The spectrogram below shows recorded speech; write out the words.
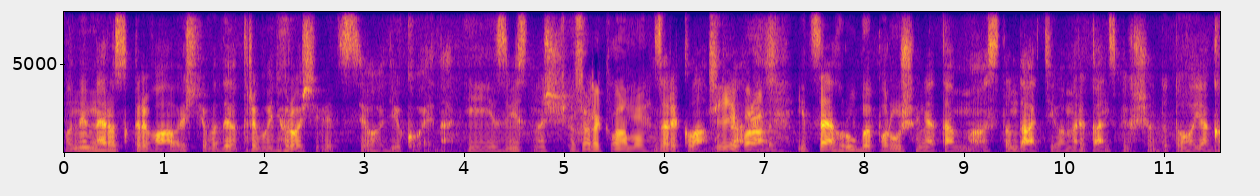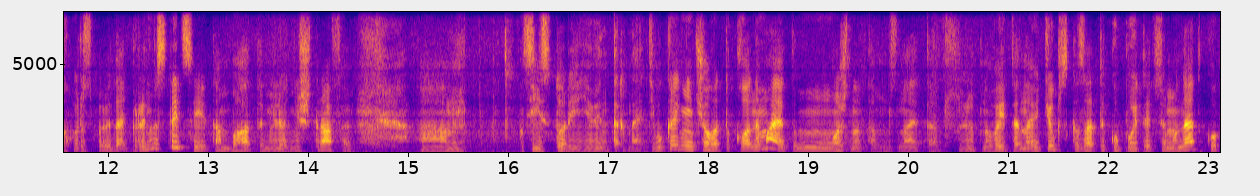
вони не розкривали, що вони отримують гроші від цього дюкоїна. І звісно, що За рекламу за рекламу цієї так. поради. І це грубе порушення там е, стандартів американських щодо того, як розповідають про інвестиції. Там багато мільйонні штрафи. Ці історії є в інтернеті. В Україні нічого такого немає, тому можна там, знаєте, абсолютно вийти на YouTube, сказати, купуйте цю монетку,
